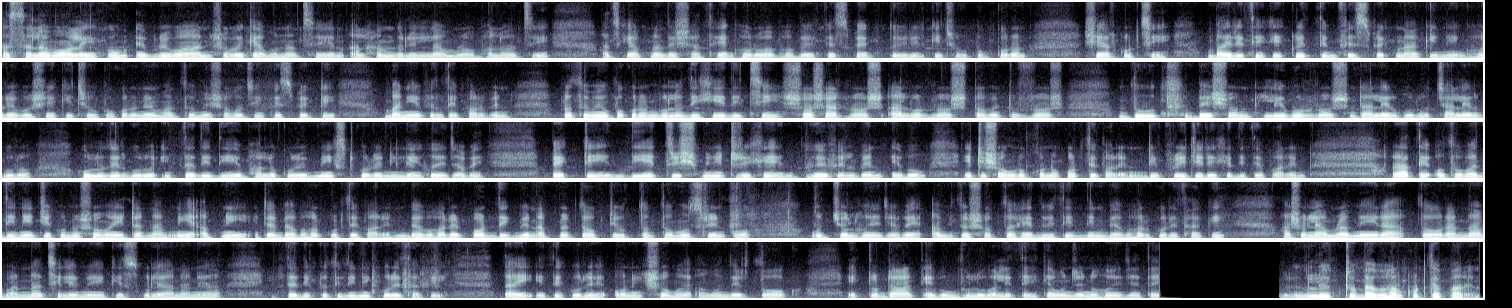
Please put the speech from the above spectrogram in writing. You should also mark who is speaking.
Speaker 1: আসসালামু আলাইকুম এভরিওয়ান, সবাই কেমন আছেন? আলহামদুলিল্লাহ আমরাও ভালো আছি। আজকে আপনাদের সাথে ঘরোয়াভাবে ফেস প্যাক তৈরির কিছু উপকরণ শেয়ার করছি। বাইরে থেকে কৃত্রিম ফেস প্যাক না কিনে ঘরে বসে কিছু উপকরণের মাধ্যমে সহজেই ফেস প্যাকটি বানিয়ে ফেলতে পারবেন। প্রথমে উপকরণগুলো দেখিয়ে দিচ্ছি। শশার রস, আলুর রস, টমেটোর রস দুধ, বেসন, লেবুর রস, ডালের গুঁড়ো, চালের গুঁড়ো, হলুদের গুঁড়ো ইত্যাদি দিয়ে ভালো করে মিক্সড করে নিলেই হয়ে যাবে। প্যাকটি দিয়ে 30 মিনিট রেখে ধুয়ে ফেলবেন এবং এটি সংরক্ষণও করতে পারেন, ডিপ ফ্রিজে রেখে দিতে পারেন। রাতে অথবা দিনে যে কোনো সময় এটা নামিয়ে আপনি এটা ব্যবহার করতে পারেন। ব্যবহারের পর দেখবেন আপনার ত্বকটি অত্যন্ত মসৃণ ও উজ্জ্বল হয়ে যাবে। আমি তো সপ্তাহে দুই তিন দিন ব্যবহার করে থাকি। আসলে আমরা মেয়েরা তো রান্না বান্না, ছেলে মেয়েকে স্কুলে আনা নেওয়া ইত্যাদি প্রতিদিনই করে থাকি। তাই এতে করে অনেক সময় আমাদের ত্বক একটু ডার্ক এবং ধুলোবালিতে কেমন যেন হয়ে যায়, তাই এগুলো একটু ব্যবহার করতে পারেন।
